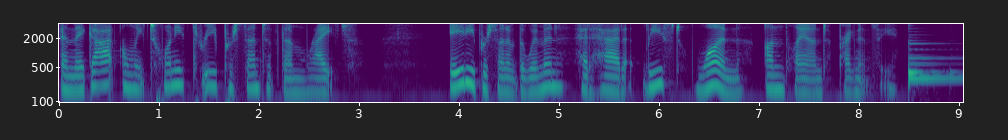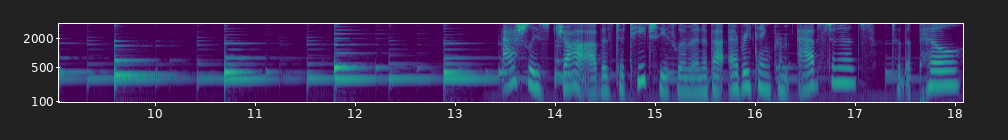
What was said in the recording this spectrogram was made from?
And they got only 23% of them right. 80% of the women had had at least one unplanned pregnancy. Ashley's job is to teach these women about everything from abstinence to the pill,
